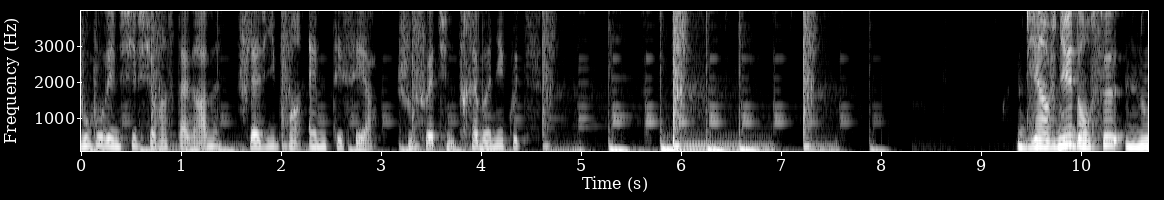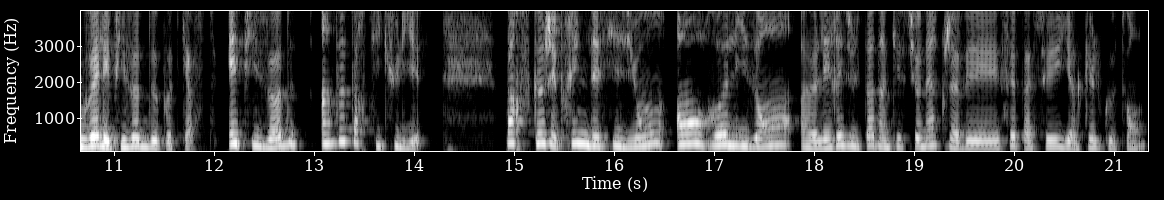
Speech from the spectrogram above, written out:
Vous pouvez me suivre sur Instagram, flavie.mtca. Je vous souhaite une très bonne écoute. Bienvenue dans ce nouvel épisode de podcast. Épisode un peu particulier parce que j'ai pris une décision en relisant euh, les résultats d'un questionnaire que j'avais fait passer il y a quelques temps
